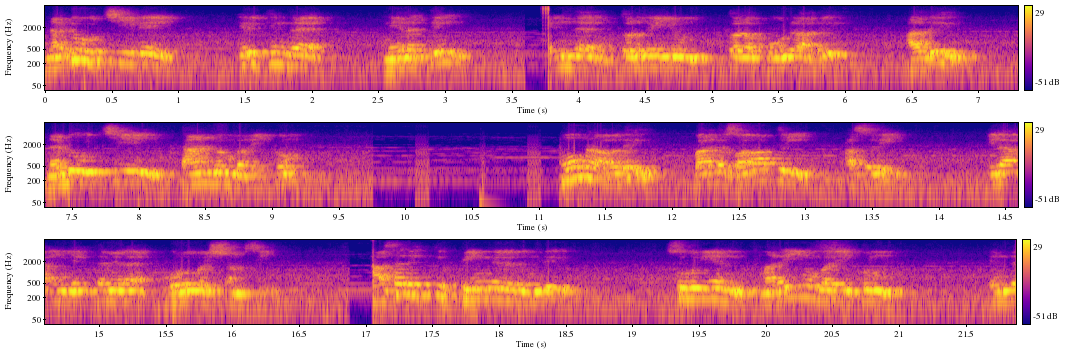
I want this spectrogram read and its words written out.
நடு உச்சியிலே இருக்கின்ற நேரத்தில் எந்த தொழுகையும் தொழக்கூடாது. அது நடு உச்சியை தாண்டும் வரைக்கும். மூன்றாவது பாத சொலாத்தில் அசரி இலா இயக்கமில குரு ஷம்சி. அசருக்கு பின்னிலிருந்து சூரியன் மறையும் வரைக்கும் எந்த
